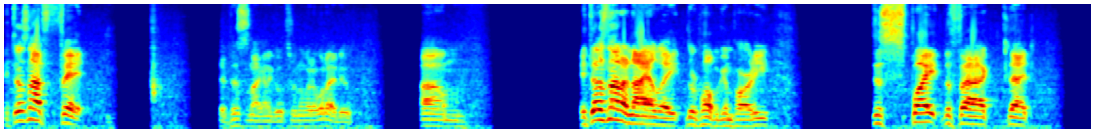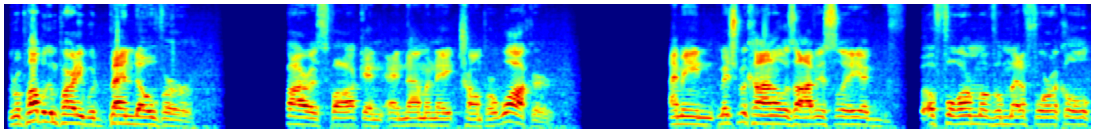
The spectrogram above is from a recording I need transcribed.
It does not fit. This is not going to go through no matter what I do. Um, it does not annihilate the Republican Party, despite the fact that the Republican Party would bend over far as fuck and, and nominate Trump or Walker. I mean, Mitch McConnell is obviously a, a form of a metaphorical,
